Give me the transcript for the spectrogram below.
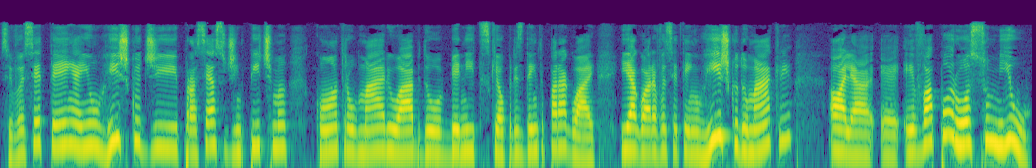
se você tem aí um risco de processo de impeachment contra o Mário Abdo Benítez, que é o presidente do Paraguai, e agora você tem o risco do Macri, olha, é, evaporou, sumiu,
